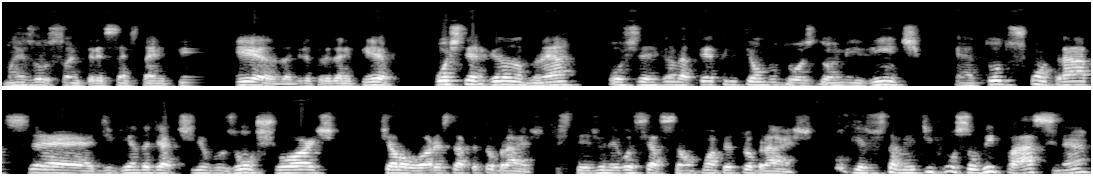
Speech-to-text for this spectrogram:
uma resolução interessante da ANP, da diretoria da ANP, postergando, né? postergando até 31 de 12 de 2020 é, todos os contratos é, de venda de ativos onshore shallow waters da Petrobras, que estejam em negociação com a Petrobras, porque justamente em função do impasse né,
